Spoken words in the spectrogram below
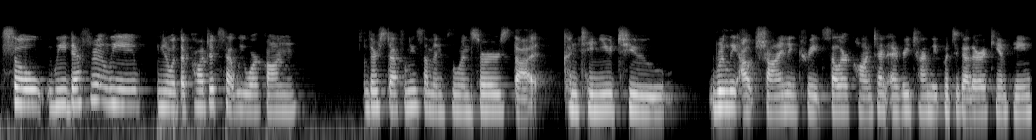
So we definitely, you know, with the projects that we work on, there's definitely some influencers that continue to really outshine and create stellar content every time we put together a campaign.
